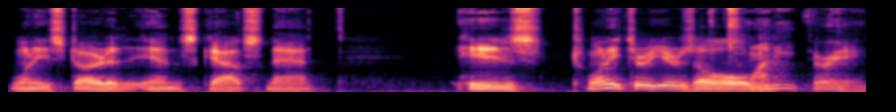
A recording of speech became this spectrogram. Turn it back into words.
when he started in Scouts. Nat. He's 23 years old. 23.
